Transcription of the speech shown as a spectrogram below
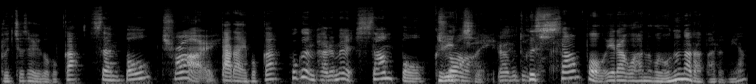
붙여서 읽어볼까? sample, try. 따라해볼까? 혹은 발음을 sample, 그렇지. try라고도 그그 sample이라고 하는 건 어느 나라 발음이야?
